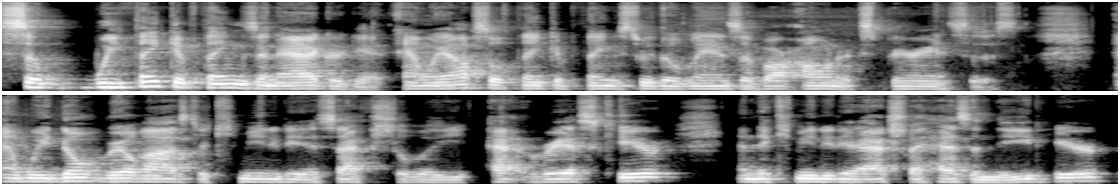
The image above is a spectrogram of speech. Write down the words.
So we think of things in aggregate, and we also think of things through the lens of our own experiences, and we don't realize the community is actually at risk here, and the community actually has a need here,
